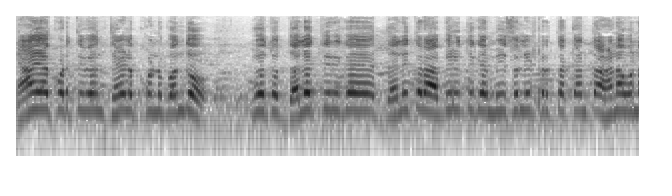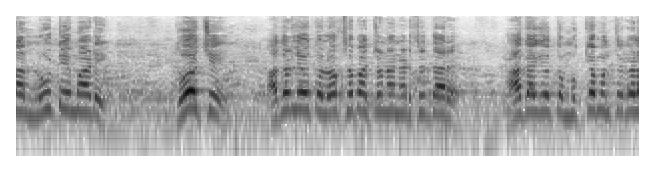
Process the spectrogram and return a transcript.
ನ್ಯಾಯ ಕೊಡ್ತೀವಿ ಅಂತ ಹೇಳಿಕೊಂಡು ಬಂದು ಇವತ್ತು ದಲಿತರಿಗೆ, ದಲಿತರ ಅಭಿವೃದ್ಧಿಗೆ ಮೀಸಲಿಟ್ಟಿರ್ತಕ್ಕಂಥ ಹಣವನ್ನು ಲೂಟಿ ಮಾಡಿ ದೋಚಿ ಅದರಲ್ಲಿ ಇವತ್ತು ಲೋಕಸಭಾ ಚುನಾವಣೆ ನಡೆಸಿದ್ದಾರೆ. ಹಾಗಾಗಿ ಇವತ್ತು ಮುಖ್ಯಮಂತ್ರಿಗಳ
